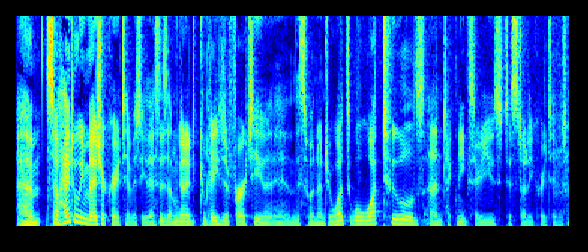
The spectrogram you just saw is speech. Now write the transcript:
Um, so, how do we measure creativity? This is I'm going to completely defer to you in this one, Andrew. What what tools and techniques are used to study creativity?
